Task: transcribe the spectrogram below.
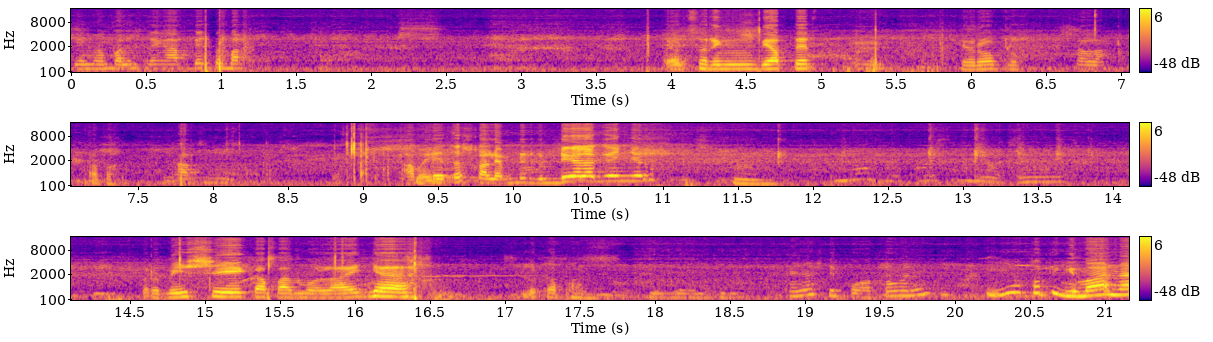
Game yang paling sering update tebak sering diupdate hmm, ya Roblox. Salah Apa? Update sekali update gede lagi anjir Hmm. Permisi, kapan mulainya? Ini kapan? Kayaknya harus dipotong ini Iya, tapi gimana?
